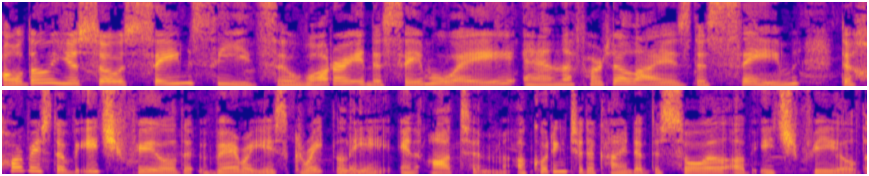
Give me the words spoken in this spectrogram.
Although you sow same seeds, uh, water in the same way, and fertilize the same, the harvest of each field varies greatly in autumn according to the kind of the soil of each field.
